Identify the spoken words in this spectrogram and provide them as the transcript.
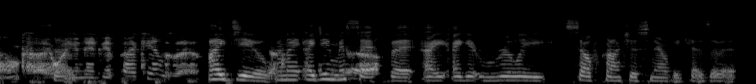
okay. So- well, you need to get back into that. I do, and I, I do miss Yeah. it, but I, I get really self conscious now because of it.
